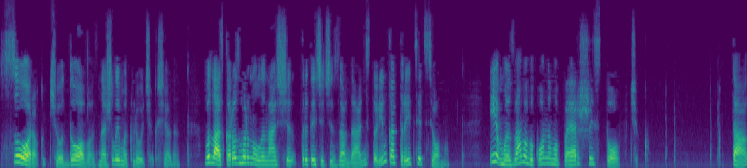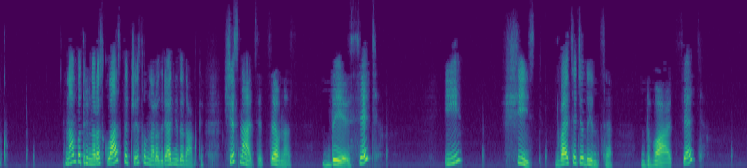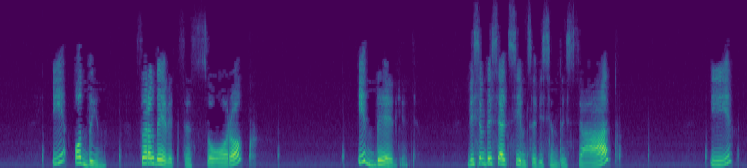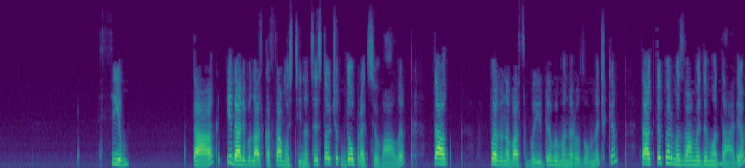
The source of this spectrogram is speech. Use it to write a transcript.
40. Чудово! Знайшли ми ключик ще один. Будь ласка, розгорнули наші 3000 завдань, сторінка 37. І ми з вами виконуємо перший стовпчик. Так, нам потрібно розкласти числа на розрядні доданки. 16 це в нас 10 і 6. 21 це 20 і 1. 49 це 40 і 9. 87 це 80 і 7. Так, і далі, будь ласка, самостійно цей стовпчик допрацювали. Так, впевнено, вас вийде, ви мене розумнички. Так, тепер ми з вами йдемо далі.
